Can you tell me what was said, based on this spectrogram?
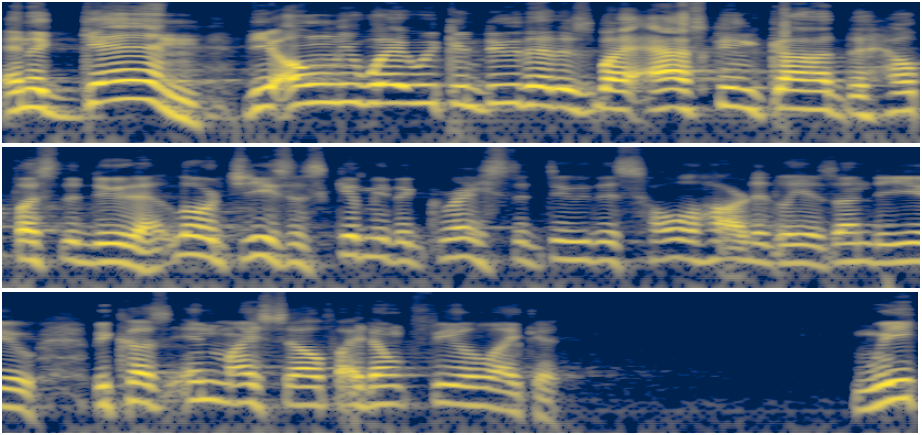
And again, the only way we can do that is by asking God to help us to do that. Lord Jesus, give me the grace to do this wholeheartedly as unto you, because in myself I don't feel like it. We,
